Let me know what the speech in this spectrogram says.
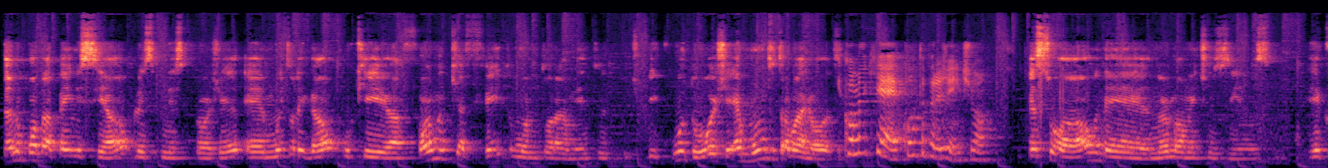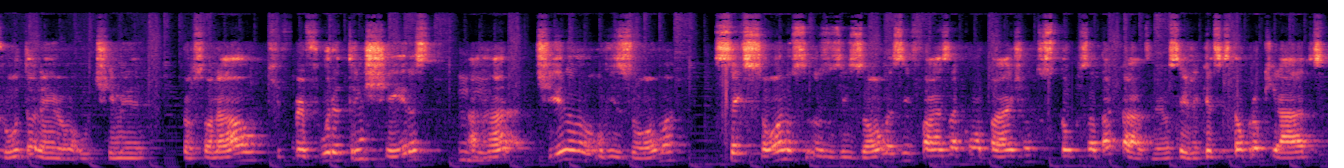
dando um pontapé inicial para esse, nesse projeto, é muito legal porque a forma que é feito o monitoramento de bicudo hoje é muito trabalhosa. E como é que é? Conta pra gente, ó. O pessoal, né, normalmente os usinas recrutam né, o time profissional que perfura trincheiras, uhum. tira o rizoma, secciona os, os rizomas e faz a contagem dos topos atacados, né? ou seja, aqueles que estão bloqueados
